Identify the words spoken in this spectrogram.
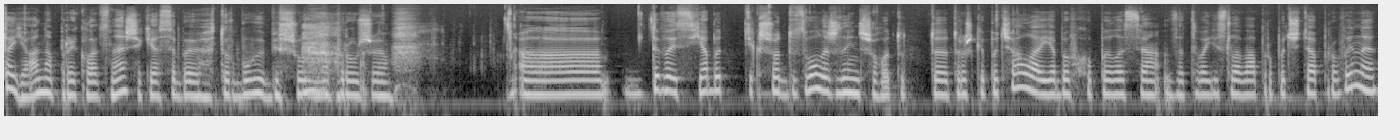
Та я, наприклад, знаєш, як я себе турбую, бішую, напружую. Е, Дивись, я би, якщо дозволиш з іншого, тут е, трошки почала, я би вхопилася за твої слова про почуття провини.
